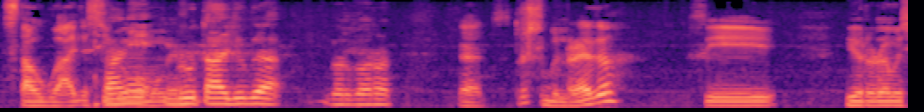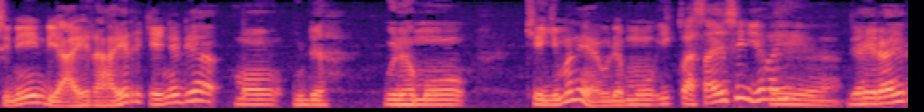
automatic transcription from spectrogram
Setahu gue aja sih gua Soalnya ngomongnya. brutal juga Gorgorot. Nah, terus sebenarnya tuh si Euronymous ini di akhir-akhir kayaknya dia mau udah udah mau kayak gimana ya? Udah mau ikhlas aja sih ya? Iya, Di akhir-akhir.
